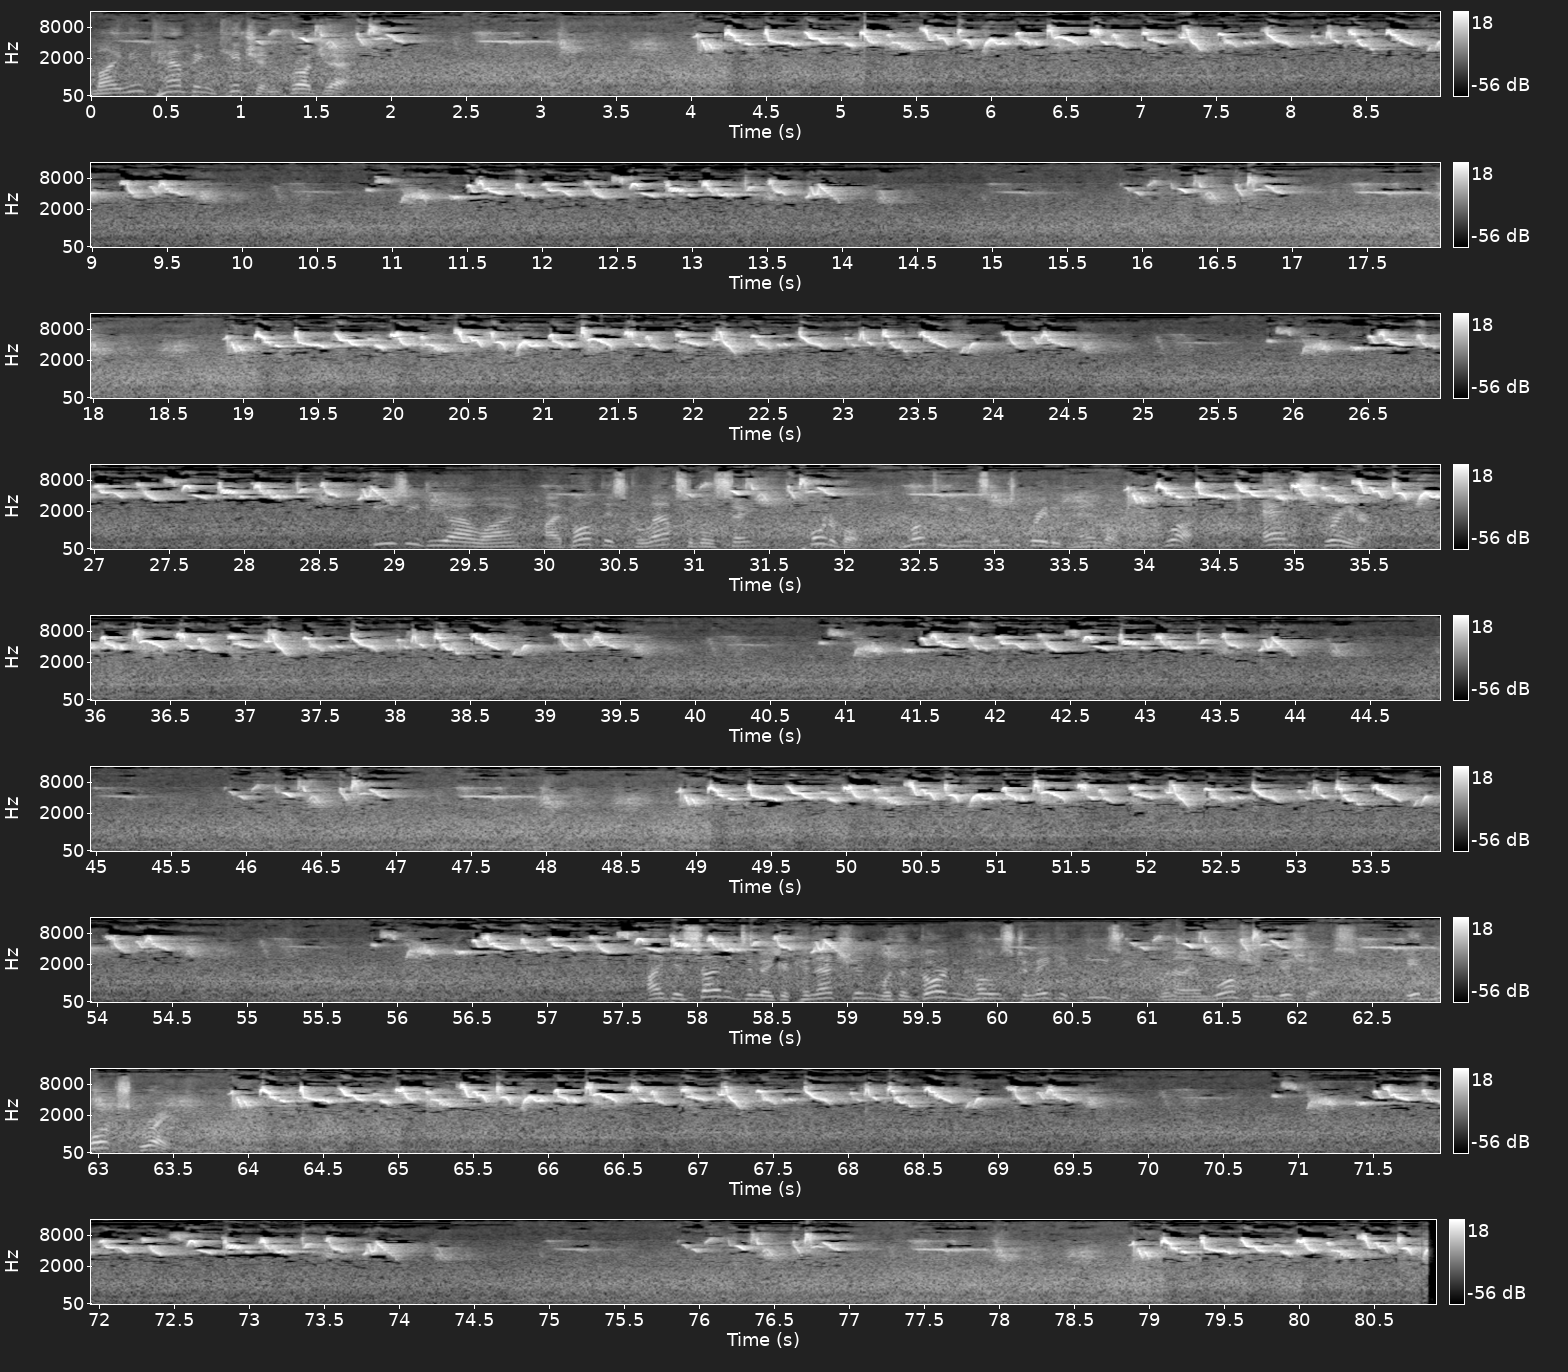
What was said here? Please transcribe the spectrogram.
My new camping kitchen project. Easy DIY, I bought this collapsible sink, portable, multi-use integrated handle, plug, and strainer. I decided to make a connection with a garden hose to make it easy when I am washing dishes. It works great.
